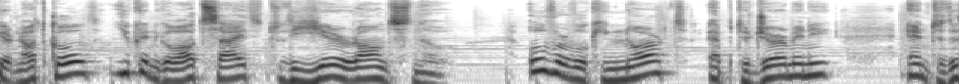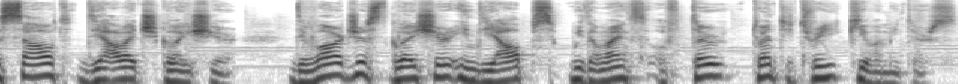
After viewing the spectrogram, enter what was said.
If you're not cold, you can go outside to the year-round snow, overlooking north up to Germany and to the south the Aletsch Glacier, the largest glacier in the Alps with a length of 23 kilometers.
